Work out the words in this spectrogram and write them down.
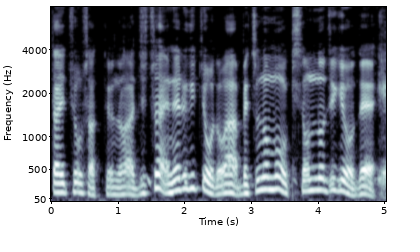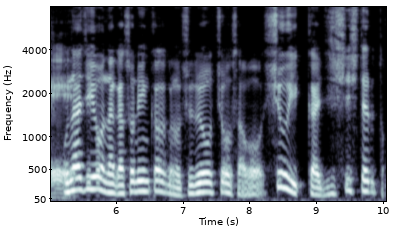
態調査っていうのは、実はエネルギー庁では別のもう既存の事業で、同じようなガソリン価格の狩猟調査を週1回実施してると。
